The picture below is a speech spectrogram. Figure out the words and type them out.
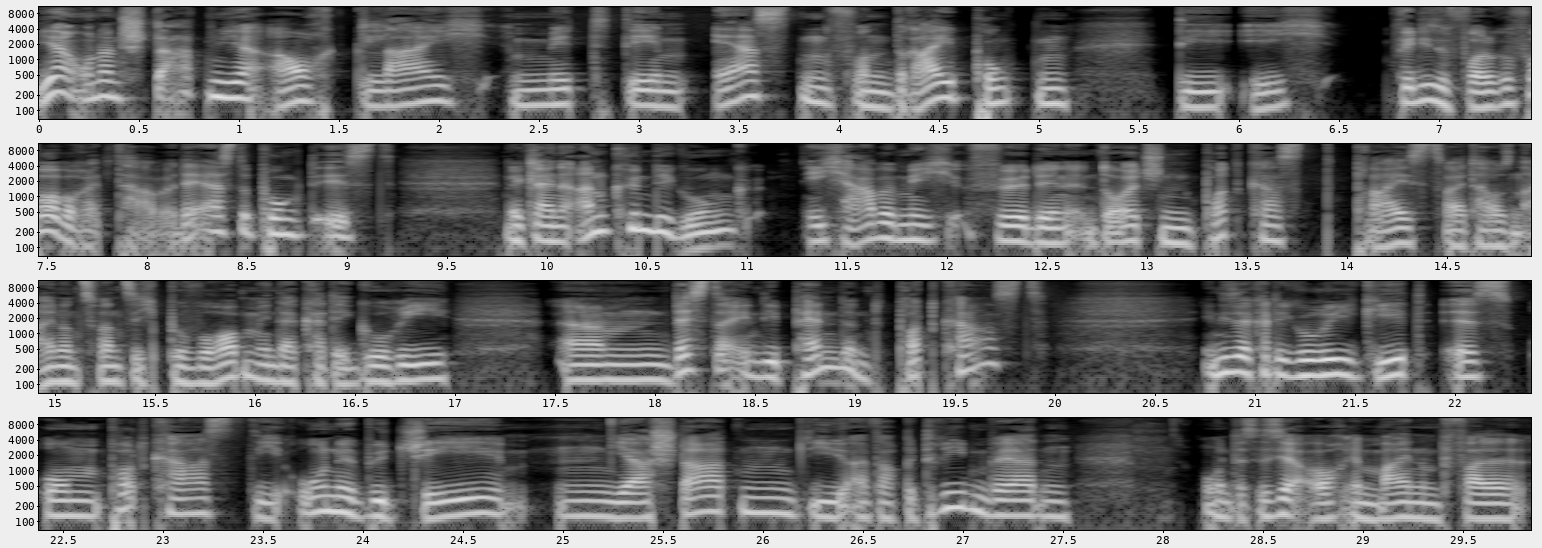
Ja, und dann starten wir auch gleich mit dem ersten von drei Punkten, die ich für diese Folge vorbereitet habe. Der erste Punkt ist eine kleine Ankündigung. Ich habe mich für den deutschen Podcastpreis 2021 beworben in der Kategorie ähm, Bester Independent Podcast. In dieser Kategorie geht es um Podcasts, die ohne Budget hm, ja starten, die einfach betrieben werden und das ist ja auch in meinem Fall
